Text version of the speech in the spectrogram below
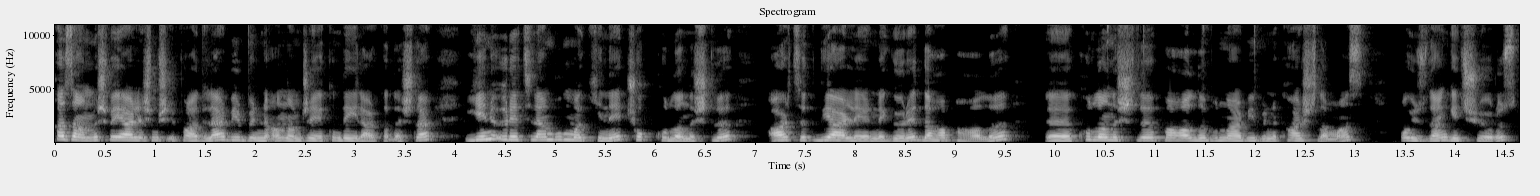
Kazanmış ve yerleşmiş ifadeler birbirine anlamca yakın değil arkadaşlar. Yeni üretilen bu makine çok kullanışlı, artık diğerlerine göre daha pahalı. Ee, kullanışlı, pahalı bunlar birbirini karşılamaz. O yüzden geçiyoruz.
